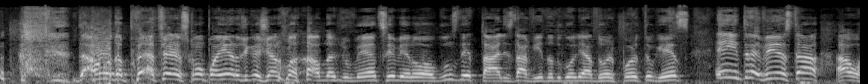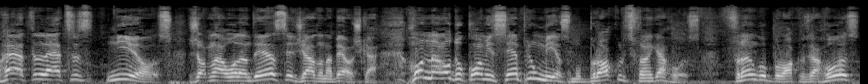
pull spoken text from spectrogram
Da Oda Peters, companheiro de Cristiano Ronaldo da Juventus, revelou alguns detalhes da vida do goleador português em entrevista ao Athletes News, jornal holandês sediado na Bélgica. Ronaldo come sempre o mesmo: brócolis, frango e arroz. Frango, brócolis e arroz,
